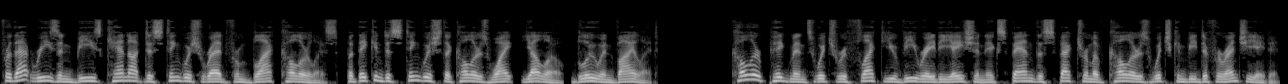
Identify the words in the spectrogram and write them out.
For that reason bees cannot distinguish red from black colorless, but they can distinguish the colors white, yellow, blue and violet. Color pigments which reflect UV radiation expand the spectrum of colors which can be differentiated.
